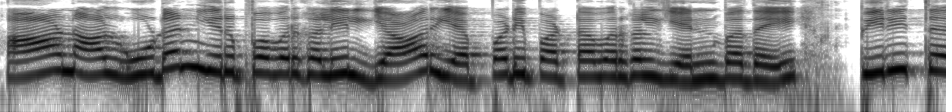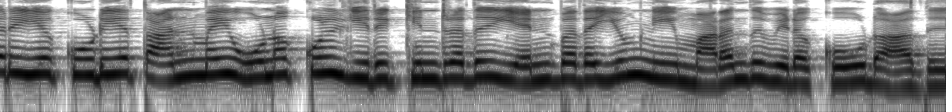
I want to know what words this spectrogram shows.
ஆனால் உடன் இருப்பவர்களில் யார் எப்படிப்பட்டவர்கள் என்பதை பிரித்தறியக்கூடிய தன்மை உனக்குள் இருக்கின்றது என்பதையும் நீ மறந்துவிடக்கூடாது.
